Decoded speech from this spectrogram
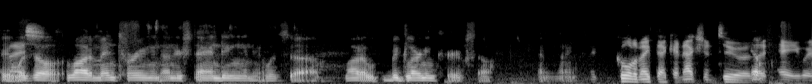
it was a, a lot of mentoring and understanding, and it was uh, a lot of big learning curve. So, kind of nice. cool to make that connection too. Yep. That hey, we're,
